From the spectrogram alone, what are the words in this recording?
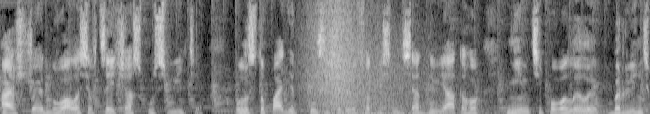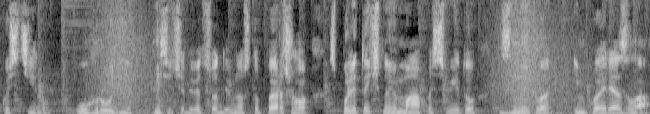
А що відбувалося в цей час у світі? У листопаді 1989-го німці повалили Берлінську стіну. У грудні 1991-го з політичної мапи світу зникла імперія зла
